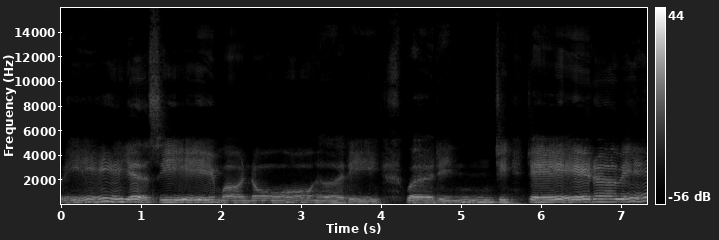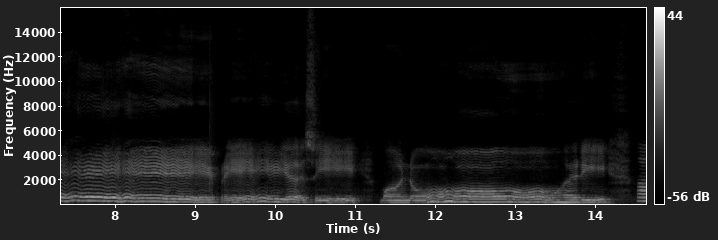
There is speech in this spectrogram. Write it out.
പ്രിയസി മനോഹരി വരിഞ്ചി ചേരവേ. പ്രേയസി മനോഹരി ആ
